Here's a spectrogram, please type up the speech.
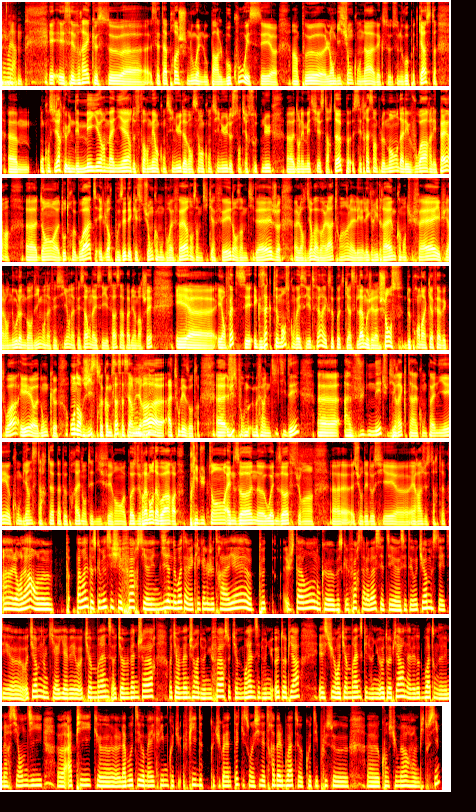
voilà. et, c'est vrai que euh, cette approche, nous, elle nous parle beaucoup et c'est euh, un peu euh, l'ambition qu'on a avec ce nouveau podcast on considère qu'une des meilleures manières de se former en continu, d'avancer en continu, de se sentir soutenu euh, dans les métiers start-up, c'est très simplement d'aller voir les pairs euh, dans euh, d'autres boîtes et de leur poser des questions comme on pourrait faire dans un petit café, dans un petit déj, leur dire bah voilà, toi, les, les grilles de REM, comment tu fais? Et puis alors nous, l'onboarding, on a fait ci, on a fait ça, on a essayé ça, ça n'a pas bien marché. Et, et en fait, c'est exactement ce qu'on va essayer de faire avec ce podcast. Là, moi, j'ai la chance de prendre un café avec toi et donc on enregistre comme ça, ça servira à tous les autres. Euh, juste pour me faire une petite idée, euh, à vue de nez, tu dirais que tu as accompagné combien de startups à peu près dans tes différents postes? Vraiment d'avoir pris du temps hands-on euh, ou hands-off sur, sur des dossiers RH de startups Alors là, pas mal parce que même si chez First, il y a une dizaine de boîtes avec lesquelles je travaillais, juste avant, donc, euh, parce que First à la base c'était euh, c'était Otium, c'était euh, Otium, donc il y, avait Otium Brands, Otium Venture, Otium Venture est devenu First, Otium Brands est devenu Utopia, et sur Otium Brands qui est devenu Utopia, on avait d'autres boîtes, on avait Merci Andy, Apic, La Beauté au My Cream, que tu, Feed, que tu connais peut-être, qui sont aussi des très belles boîtes côté plus consumer B2C.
